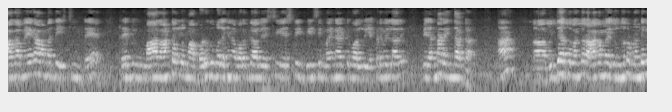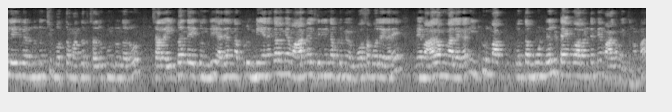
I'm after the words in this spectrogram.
ఆగమేఘాల మధ్య ఇస్తుంటే రేపు మా లాంటి మా బడుగు బలహీన వర్గాలు ఎస్సీ ఎస్టీ బీసీ మైనారిటీ వాళ్ళు ఎక్కడ వెళ్ళాలి? మీరు అన్నారు ఇందాక. విద్యార్థులందరూ ఆగమవుతున్నారు రెండు వేల ఇరవై రెండు నుంచి మొత్తం అందరూ చదువుకుంటున్నారు. చాలా ఇబ్బంది అవుతుంది. అదే అన్నప్పుడు మీ వెనకాల మేము ఆరు నెలలు తిరిగినప్పుడు మేము మోసపోలే కానీ మేము ఆగం కాలే కానీ ఇప్పుడు మాకు కొంత మూడు నెలలు టైం కావాలంటే మేము ఆగమవుతున్నామా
